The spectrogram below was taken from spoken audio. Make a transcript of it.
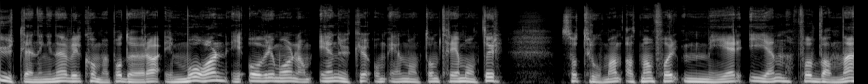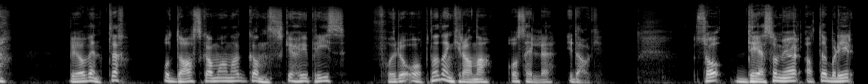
utlendingene vil komme på døra i morgen, i overmorgen, om en uke, om en måned, om tre måneder, så tror man at man får mer igjen for vannet ved å vente, og da skal man ha ganske høy pris for å åpne den krana og selge i dag. Så det som gjør at det blir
